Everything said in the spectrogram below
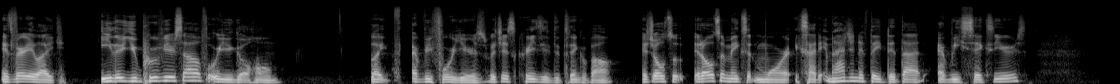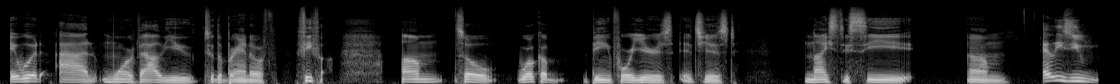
it's very like either you prove yourself or you go home like every four years, which is crazy to think about. It also it also makes it more exciting. Imagine if they did that every six years. It would add more value to the brand of FIFA. Um, so World Cup being four years, it's just nice to see. Um, at least you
